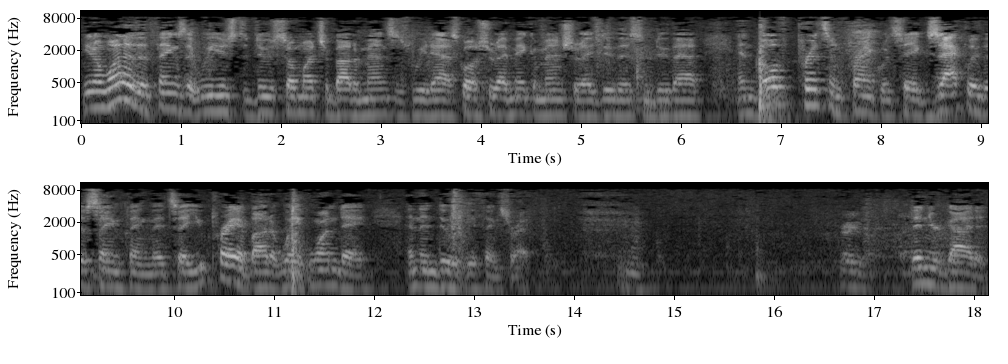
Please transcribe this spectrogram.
You know, one of the things that we used to do so much about amends is we'd ask, well, should I make amends? Should I do this and do that? And both Pritz and Frank would say exactly the same thing. They'd say, you pray about it, wait one day, and then do what you think's right. Very well. Then you're guided.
